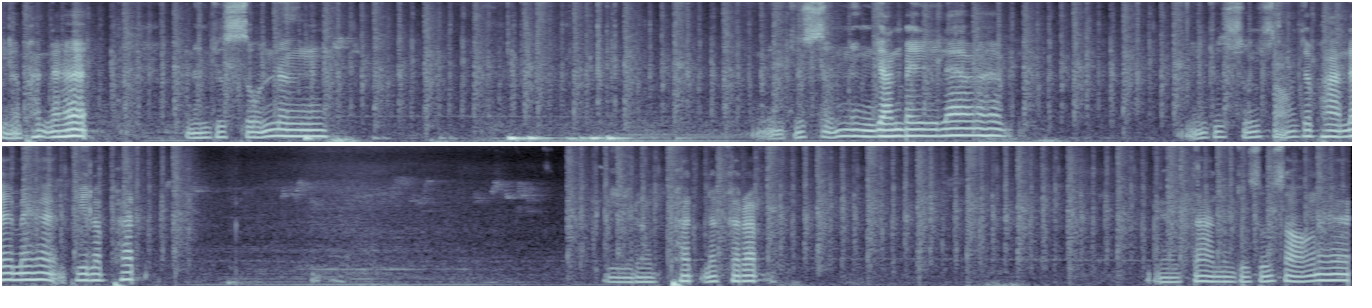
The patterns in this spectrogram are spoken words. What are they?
พีรพัฒน์นะฮะหนึ่งจุดศูนย์หนึ่งหนึ่งจุดศูนย์หนึ่งยันไปแล้วนะครับหนึ่งจุดศูนย์สองจะผ่านได้ไหมฮะพีรพัฒน์พีรพัฒน์นะครับแนวต้านหนึ่งจุดศูนย์สองนะฮะ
